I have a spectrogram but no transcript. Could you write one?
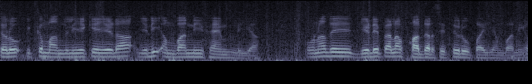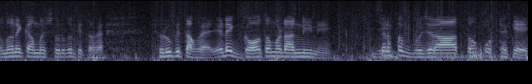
ਚਲੋ ਇੱਕ ਮੰਨ ਲਈਏ ਕਿ ਜਿਹੜਾ ਜਿਹੜੀ ਅੰਬਾਨੀ ਫੈਮਿਲੀ ਆ ਉਹਨਾਂ ਦੇ ਜਿਹੜੇ ਪਹਿਲਾਂ ਫਾਦਰ ਸੀ ਧੀਰੂ ਭਾਈ ਅੰਬਾਨੀ ਉਹਨਾਂ ਨੇ ਕੰਮ ਸ਼ੁਰੂ ਤੋਂ ਕੀਤਾ ਹੋਇਆ ਸ਼ੁਰੂ ਕੀਤਾ ਹੋਇਆ ਜਿਹੜੇ ਗੌਤਮ ਅਡਾਨੀ ਨੇ ਸਿਰਫ ਗੁਜਰਾਤ ਤੋਂ ਉੱਠ ਕੇ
